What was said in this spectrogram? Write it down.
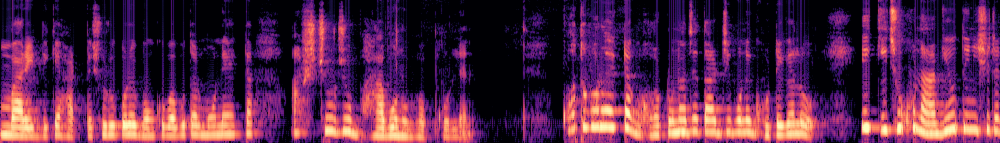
বাড়ির দিকে হাঁটতে শুরু করে বঙ্কুবাবু তার মনে একটা আশ্চর্য ভাব অনুভব করলেন। কত বড় একটা ঘটনা যে তার জীবনে ঘটে গেল, এই কিছুক্ষণ আগেও তিনি সেটা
